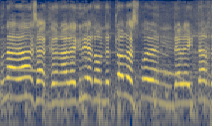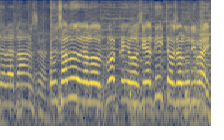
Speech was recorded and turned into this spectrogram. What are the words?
Una danza con alegría donde todos pueden deleitar de la danza. Un saludo de los bloques y los cerditos del Uribay.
